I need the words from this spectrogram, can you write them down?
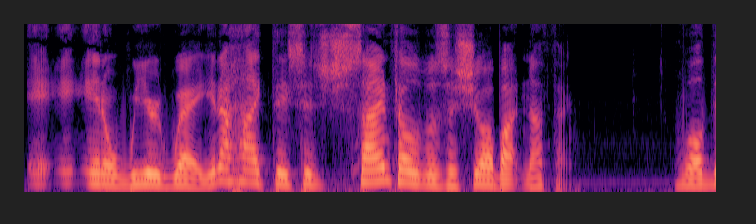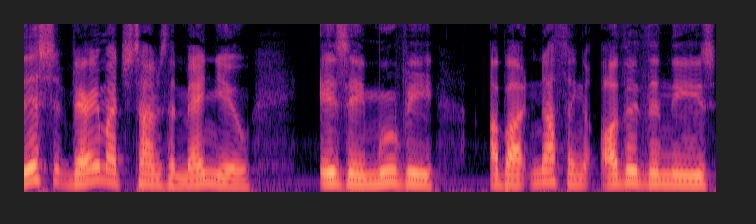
in a weird way. You know how like they said Seinfeld was a show about nothing. Well, this very much times the menu is a movie about nothing other than these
